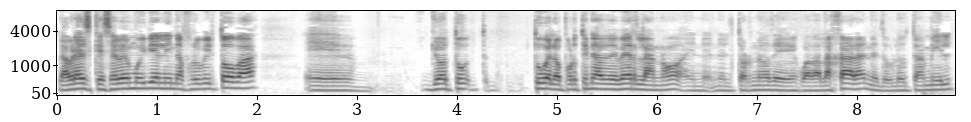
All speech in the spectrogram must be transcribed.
la verdad es que se ve muy bien Linda Fruvirtova. Eh, yo tuve la oportunidad de verla, ¿no? En, en, el torneo de Guadalajara, en el WTA 1000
